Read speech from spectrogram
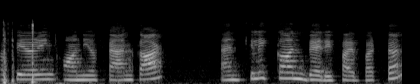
appearing on your PAN card and click on verify button.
